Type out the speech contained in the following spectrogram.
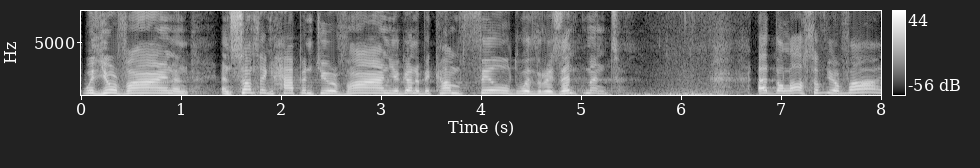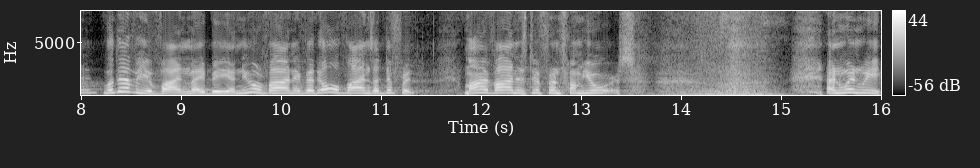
with your vine and and something happened to your vine, you're going to become filled with resentment at the loss of your vine, whatever your vine may be. And your vine, if it, all vines are different, my vine is different from yours. And when we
